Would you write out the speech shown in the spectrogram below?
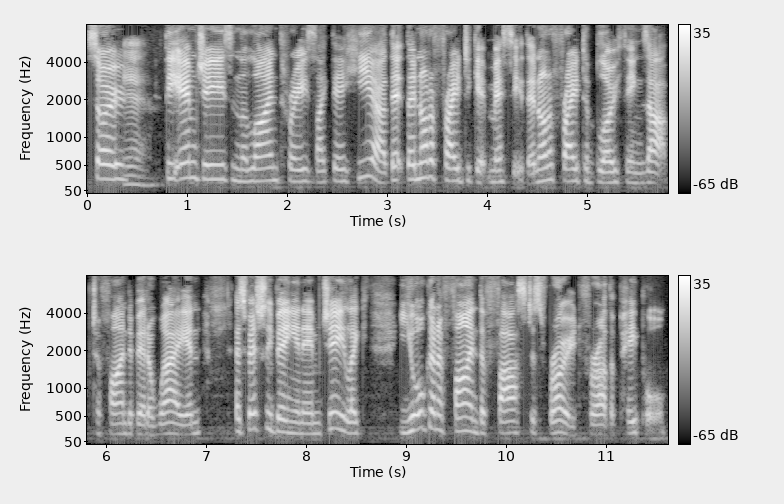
So yeah. the mgs and the line threes like they're here. They're, they're not afraid to get messy. They're not afraid to blow things up to find a better way. And especially being an mg like you're going to find the fastest road for other people.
